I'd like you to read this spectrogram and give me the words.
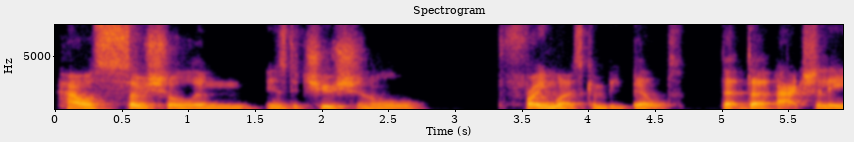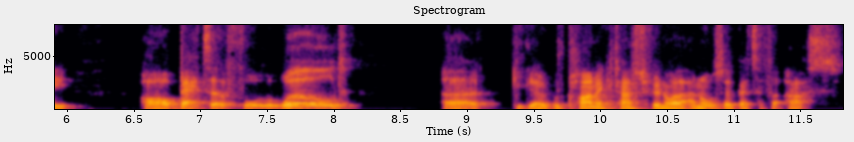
how social and institutional frameworks can be built that that actually are better for the world, uh, you know, with climate catastrophe and all that, and also better for us.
